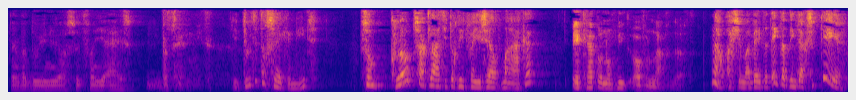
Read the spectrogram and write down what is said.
En wat doe je nu als ze het van je eisen? Dat weet ik niet. Je doet het toch zeker niet? Zo'n klootzak laat je toch niet van jezelf maken? Ik heb er nog niet over nagedacht. Nou, als je maar weet dat ik dat niet accepteer.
